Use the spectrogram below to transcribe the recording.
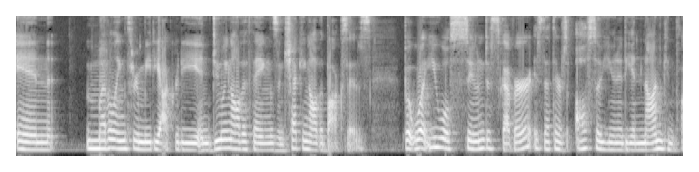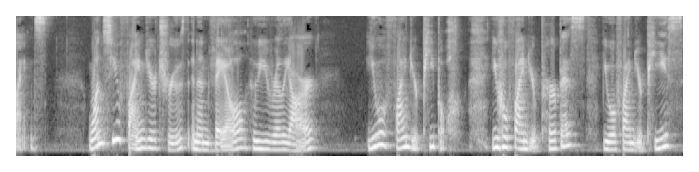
in muddling through mediocrity and doing all the things and checking all the boxes. But what you will soon discover is that there's also unity in non-compliance once you find your truth and unveil who you really are, you will find your people. You will find your purpose. You will find your peace.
